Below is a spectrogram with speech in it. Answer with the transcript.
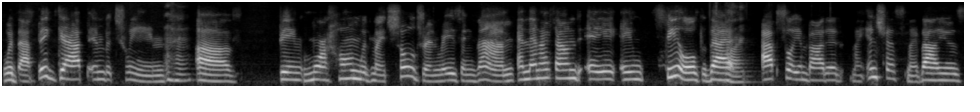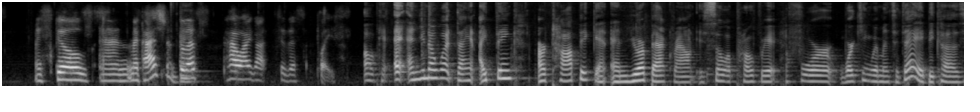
with that big gap in between mm-hmm. of being more home with my children, raising them. And then I found a, a field that right. absolutely embodied my interests, my values, my skills, and my passion. So that's how I got to this place. Okay. And, and, you know what, Diane? I think our topic and, and your background is so appropriate for working women today because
